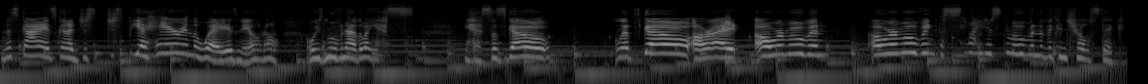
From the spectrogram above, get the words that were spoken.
And this guy is gonna just just be a hair in the way, isn't he? Oh no. Oh, he's moving out of the way. Yes. Yes, let's go. Let's go. All right. Oh, we're moving. Oh, we're moving. The slightest movement of the control stick.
